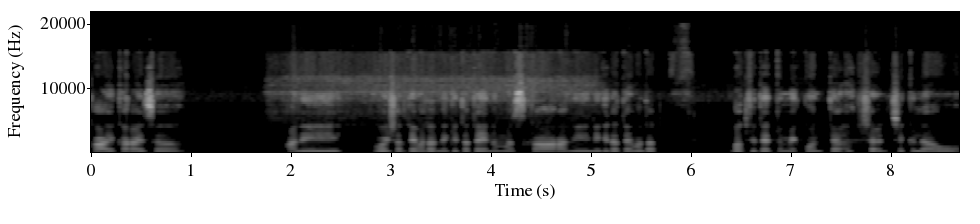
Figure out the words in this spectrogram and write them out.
काय करायचं. आणि वैशाल ते म्हणतात निकिता ताई नमस्कार. आणि निकिता ताई म्हणतात भक्ती ताई तुम्ही कोणत्या शाळेत शिकल्या हो?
